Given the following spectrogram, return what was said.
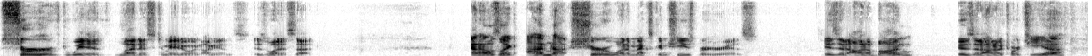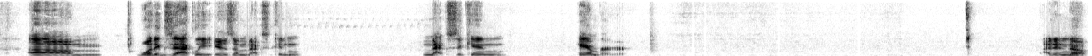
served with lettuce, tomato, and onions, is what it said. And I was like, I'm not sure what a Mexican cheeseburger is. Is it on a bun? Is it on a tortilla? Um, what exactly is a Mexican Mexican hamburger? I didn't know.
